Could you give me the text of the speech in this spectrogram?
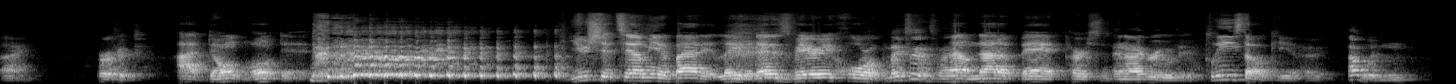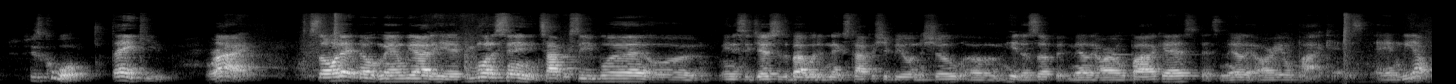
All right. Perfect. I don't want that. you should tell me about it later. That is very horrible. Makes sense, man. I'm not a bad person. And I agree with you. Please don't kill her. I wouldn't. She's cool. Thank you. Alright. So on that note, man, we out of here. If you want to send any topics to your boy or any suggestions about what the next topic should be on the show, um, hit us up at Mail RL Podcast. That's Mail RL Podcast. And we out.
